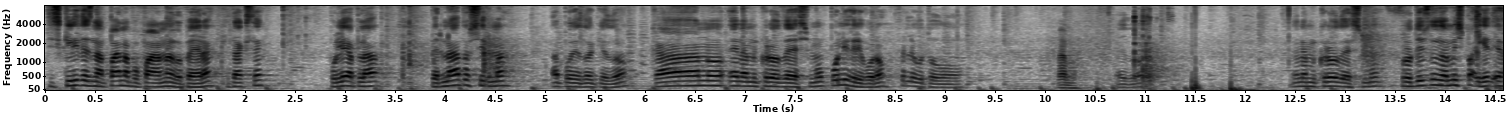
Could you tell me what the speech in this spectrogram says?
τις κλίδες να πάνε από πάνω εδώ πέρα. Κοιτάξτε. Πολύ απλά. Περνάω το σύρμα από εδώ και εδώ. Κάνω ένα μικρό δέσιμο, πολύ γρήγορο. Φέρε λίγο το Πάμε. εδώ. Ένα μικρό δέσιμο. Φροντίζοντα να μην σπάσουν. Γιατί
